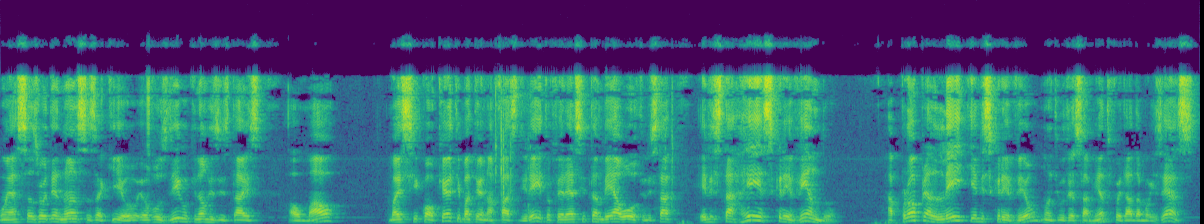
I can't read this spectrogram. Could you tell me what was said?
com essas ordenanças aqui. Eu, eu vos digo que não resistais ao mal, mas se qualquer te bater na face direita, oferece também a outra. Ele está, ele está reescrevendo a própria lei que ele escreveu no Antigo Testamento, foi dada a Moisés,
